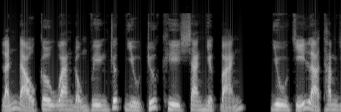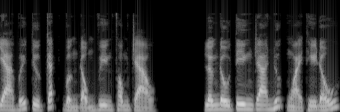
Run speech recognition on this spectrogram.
lãnh đạo cơ quan động viên rất nhiều trước khi sang Nhật Bản, dù chỉ là tham gia với tư cách vận động viên phong trào. Lần đầu tiên ra nước ngoài thi đấu,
